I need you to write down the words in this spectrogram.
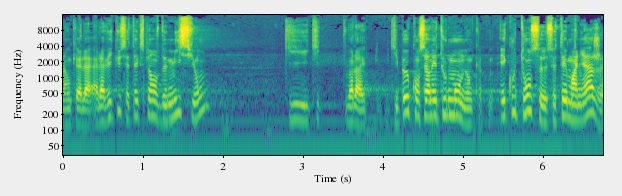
Donc elle a, vécu cette expérience de mission qui, peut concerner tout le monde. Donc écoutons ce, témoignage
